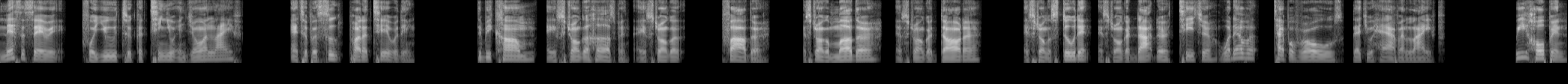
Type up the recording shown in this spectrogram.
necessary for you to continue enjoying life and to pursue productivity, to become a stronger husband, a stronger father, a stronger mother, a stronger daughter, a stronger student, a stronger doctor, teacher, whatever type of roles that you have in life. We hoping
